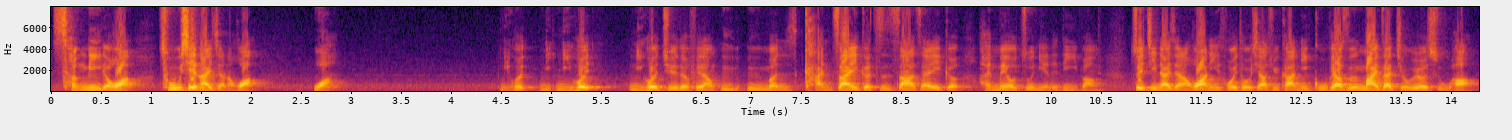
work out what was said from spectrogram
成立的话，出现来讲的话，哇，你会你你会你会觉得非常郁郁闷，砍在一个自杀在一个很没有尊严的地方。最近来讲的话，你回头下去看，你股票是不是卖在九月二十五号？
